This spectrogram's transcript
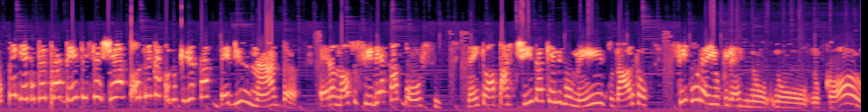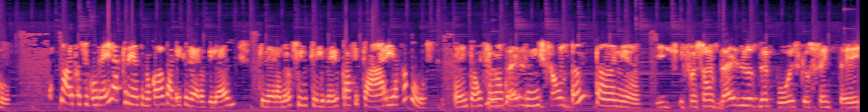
Eu peguei, botei pra dentro e fechei a porta e acabou. Não queria saber de nada. Era nosso filho e acabou-se. Né? Então, a partir daquele momento, na hora que eu segurei o Guilherme no, no, no colo, na hora que eu segurei a criança no colo, eu sabia que ele era o Guilherme, que ele era meu filho, que ele veio pra ficar e acabou. Então foi uma coisa assim, instantânea. E, e foi só uns 10 minutos depois que eu sentei,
